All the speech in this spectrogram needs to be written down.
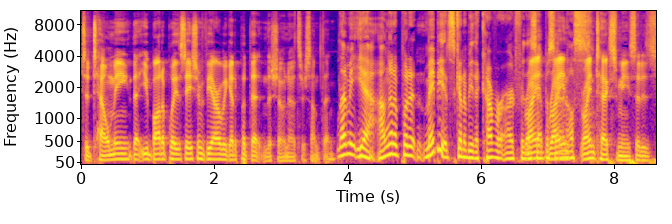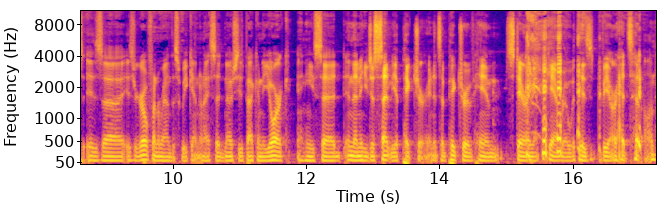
to tell me that you bought a PlayStation VR. We got to put that in the show notes or something. Let me, yeah, I'm gonna put it. Maybe it's gonna be the cover art for this episode. Ryan, I'll s- Ryan texted me. He said, "Is is uh, is your girlfriend around this weekend?" And I said, "No, she's back in New York." And he said, and then he just sent me a picture, and it's a picture of him staring at the camera with his VR headset on.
